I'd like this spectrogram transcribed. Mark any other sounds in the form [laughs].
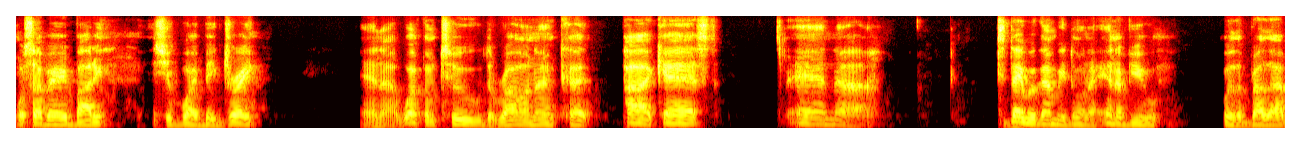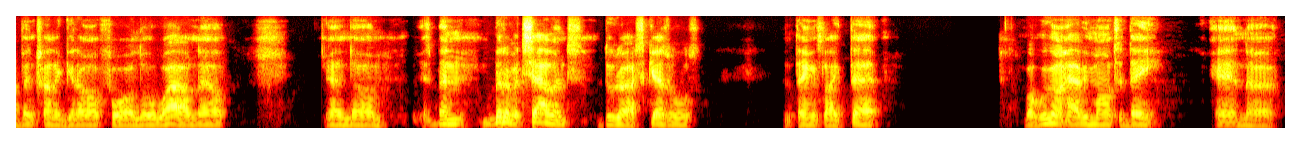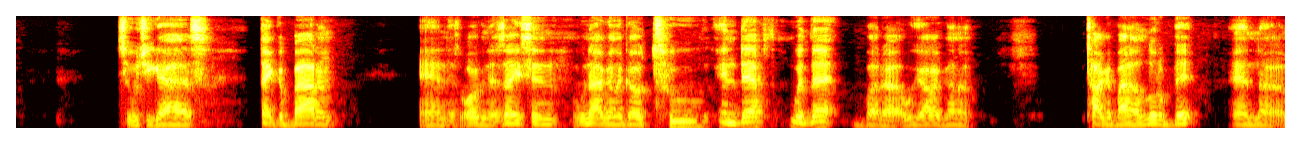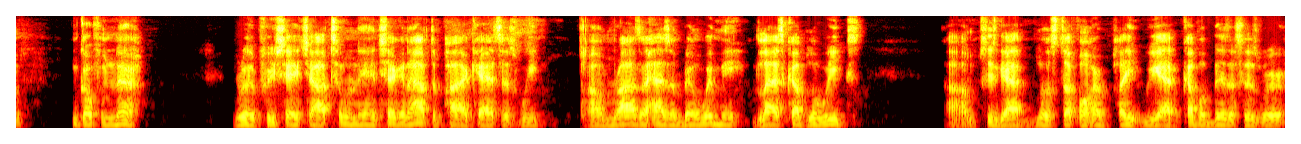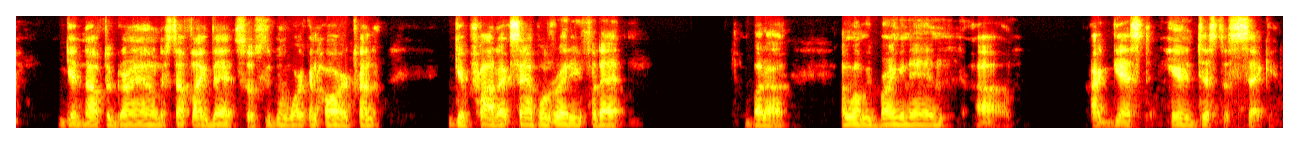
What's up, everybody? It's your boy Big Dre, and uh, welcome to the Raw and Uncut podcast. And uh, today we're going to be doing an interview with a brother I've been trying to get on for a little while now, and um, it's been a bit of a challenge due to our schedules and things like that. But we're going to have him on today and uh, see what you guys think about him and his organization. We're not going to go too in depth with that, but uh, we are going to talk about it a little bit and uh, go from there. Really appreciate y'all tuning in, checking out the podcast this week. Um, Raza hasn't been with me the last couple of weeks. Um, she's got a little stuff on her plate. We got a couple businesses we're getting off the ground and stuff like that. So she's been working hard trying to get product samples ready for that. But uh, I'm going to be bringing in uh, our guest here in just a second.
